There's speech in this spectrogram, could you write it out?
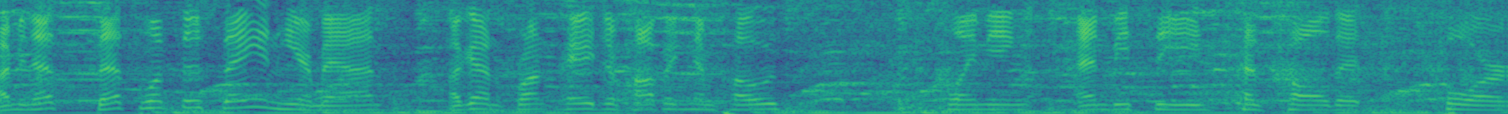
I mean, that's that's what they're saying here, man. Again, front page of Huffington Post claiming NBC has called it for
